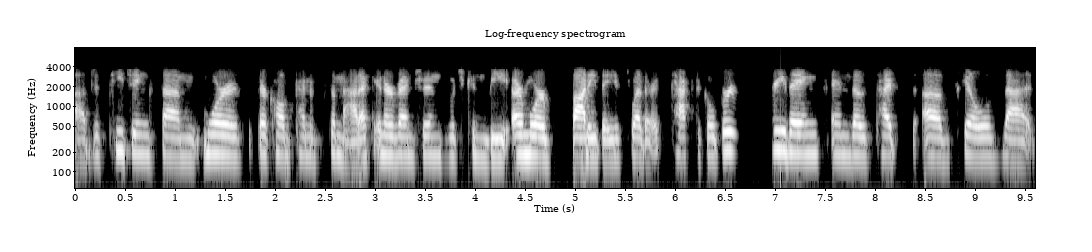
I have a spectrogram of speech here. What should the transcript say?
uh, just teaching some more, they're called kind of somatic interventions, which can be, are more body based, whether it's tactical breathing and those types of skills that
